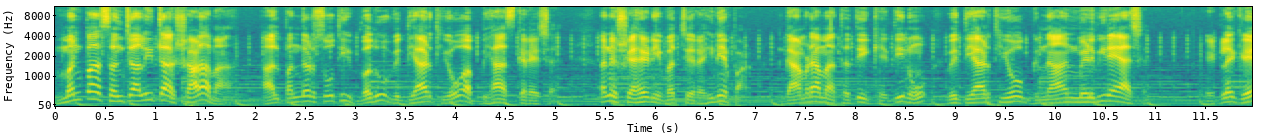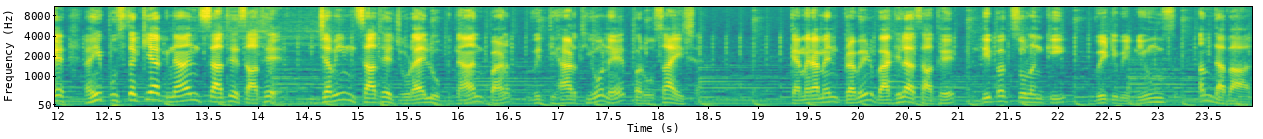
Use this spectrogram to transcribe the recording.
મનપા સંચાલિત આ શાળામાં હાલ પંદરસોથી વધુ વિદ્યાર્થીઓ અભ્યાસ કરે છે અને શહેરની વચ્ચે રહીને પણ ગામડામાં થતી ખેતીનું વિદ્યાર્થીઓ જ્ઞાન મેળવી રહ્યા છે. એટલે કે અહીં પુસ્તકીય જ્ઞાન સાથે સાથે જમીન સાથે જોડાયેલું જ્ઞાન પણ વિદ્યાર્થીઓને પરોસાય છે. કેમેરામેન પ્રવીણ વાઘેલા સાથે દીપક સોલંકી, વીટીવી ન્યૂઝ, અમદાવાદ.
